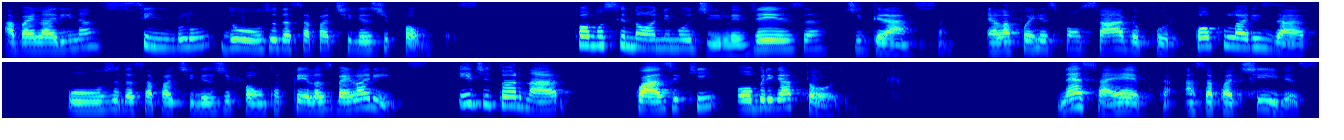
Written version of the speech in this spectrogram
a bailarina símbolo do uso das sapatilhas de pontas. Como sinônimo de leveza, de graça, ela foi responsável por popularizar o uso das sapatilhas de ponta pelas bailarinas e de tornar quase que obrigatório. Nessa época, as sapatilhas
